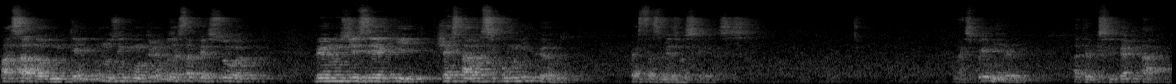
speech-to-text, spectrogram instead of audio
Passado algum tempo, nos encontramos, essa pessoa veio nos dizer que já estava se comunicando com essas mesmas crianças. Mas primeiro, ela teve que se libertar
